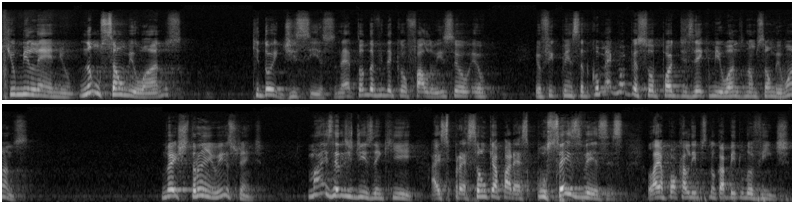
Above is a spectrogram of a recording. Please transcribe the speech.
que o milênio não são mil anos, que doidice isso, né? Toda vida que eu falo isso, eu, eu, eu fico pensando, como é que uma pessoa pode dizer que mil anos não são mil anos? Não é estranho isso, gente? Mas eles dizem que a expressão que aparece por seis vezes, lá em Apocalipse, no capítulo 20,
